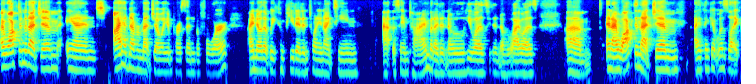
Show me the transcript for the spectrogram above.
I walked into that gym and I had never met Joey in person before. I know that we competed in 2019 at the same time, but I didn't know who he was. He didn't know who I was. Um, and I walked in that gym, I think it was like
